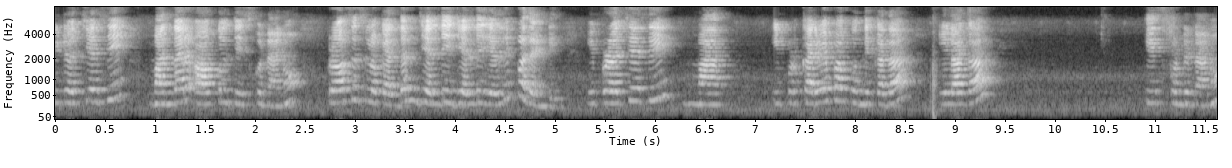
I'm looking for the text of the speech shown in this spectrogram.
ఇటు వచ్చేసి మందార ఆకులు తీసుకున్నాను. ప్రాసెస్లోకి వెళ్దాం. జల్దీ జల్దీ జల్దీ పదండి. ఇప్పుడు వచ్చేసి మా ఇప్పుడు కరివేపాకు ఉంది కదా ఇలాగా తీసుకుంటున్నాను.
